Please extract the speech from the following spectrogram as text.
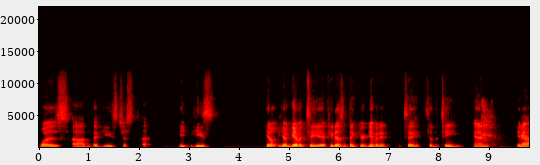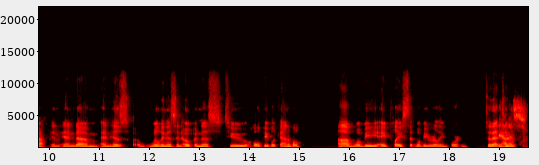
was um, that he's just uh, he, he's he'll he'll give it to you if he doesn't think you're giving it to to the team, and you know, and and um, and his willingness and openness to hold people accountable um, will be a place that will be really important to that Yeah, team. that's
